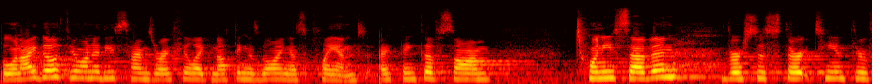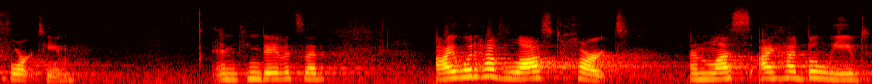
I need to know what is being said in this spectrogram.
But when I go through one of these times where I feel like nothing is going as planned, I think of Psalm 27, verses 13 through 14. And King David said, I would have lost heart unless I had believed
